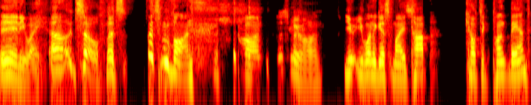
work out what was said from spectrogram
anyway, uh, so let's let's move on. Come on, let's move on. You you want to guess my top Celtic punk band?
